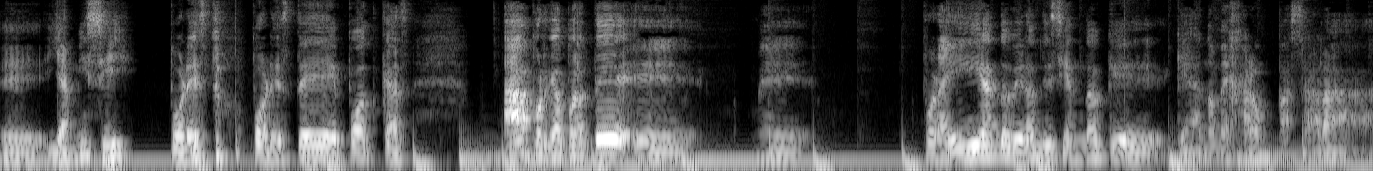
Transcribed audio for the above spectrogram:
Eh, y a mí sí, por esto, por este podcast. Ah, porque aparte, eh, por ahí anduvieron diciendo que, que ya no me dejaron pasar a,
